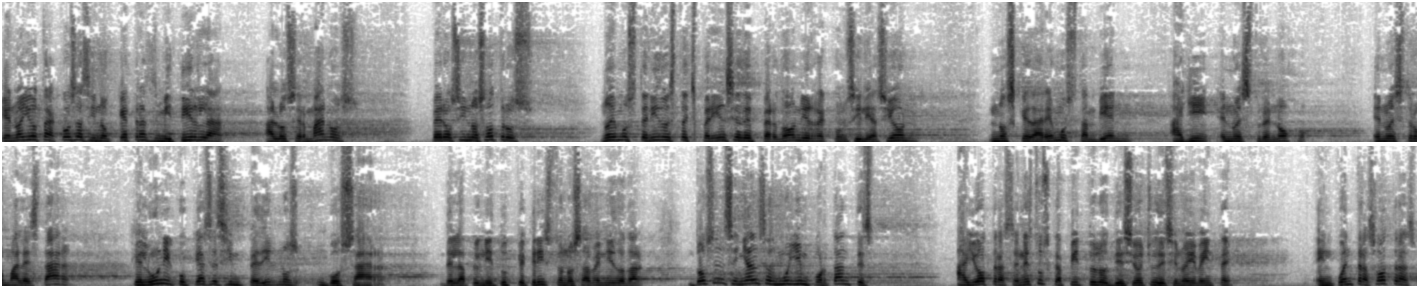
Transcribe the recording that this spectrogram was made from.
que no hay otra cosa sino que transmitirla a los hermanos. Pero si nosotros no hemos tenido esta experiencia de perdón y reconciliación, nos quedaremos también allí en nuestro enojo, en nuestro malestar, que lo único que hace es impedirnos gozar de la plenitud que Cristo nos ha venido a dar. Dos enseñanzas muy importantes. Hay otras, en estos capítulos 18, 19 y 20, encuentras otras.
